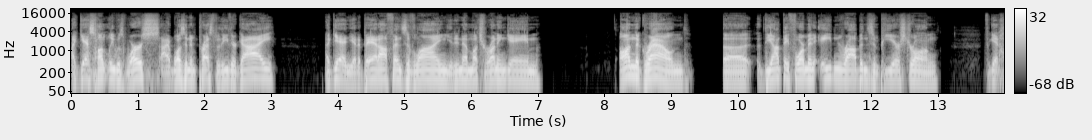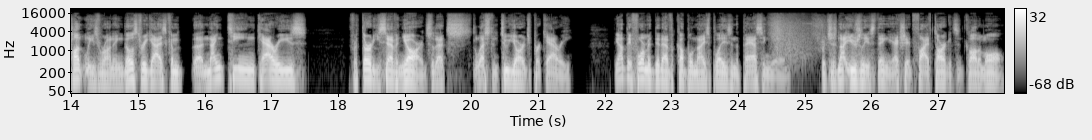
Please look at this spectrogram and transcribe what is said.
I guess Huntley was worse. I wasn't impressed with either guy. Again, you had a bad offensive line. You didn't have much running game on the ground, uh, D'Onta Foreman, Aidan Robbins, and Pierre Strong. Forget Huntley's running. Those three guys come uh, 19 carries for 37 yards. So that's less than two yards per carry. D'Onta Foreman did have a couple nice plays in the passing game, which is not usually his thing. He actually had five targets and caught them all.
